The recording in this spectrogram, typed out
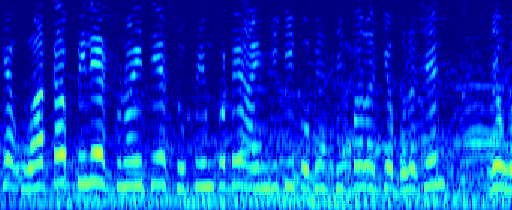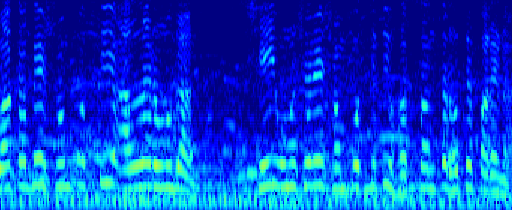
আচ্ছা ওয়াকাপ বিলের শুনানিতে সুপ্রিম কোর্টে আইনজীবী কপিল সিব্বাল আজকে বলেছেন যে ওয়াকাপের সম্পত্তি আল্লাহর অনুদান। সেই অনুসারে সম্পত্তিটি হস্তান্তর হতে পারে না।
